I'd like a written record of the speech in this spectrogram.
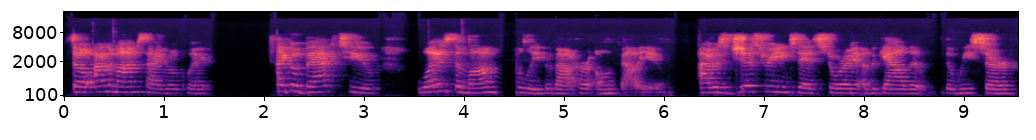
So on the mom side, real quick, I go back to what does the mom believe about her own value? I was just reading today a story of a gal that, that we serve,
